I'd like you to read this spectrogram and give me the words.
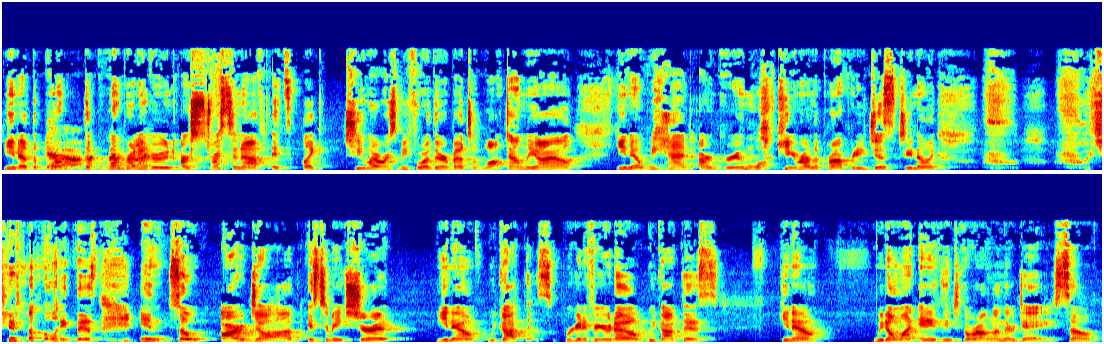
You know, the poor Yeah, the poor bride and groom are stressed enough. It's like two hours before they're about to walk down the aisle. You know, we had our groom walking around the property just, you know, like you know, like this. And so our job is to make sure, you know, we got this. We're gonna figure it out. We got this. You know, we don't want anything to go wrong on their day. So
